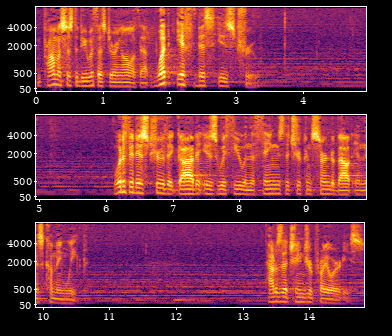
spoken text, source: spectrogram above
He promises to be with us during all of that. What if this is true? What if it is true that God is with you in the things that you're concerned about in this coming week? How does that change your priorities?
